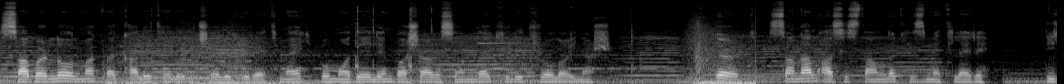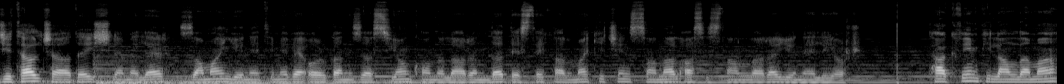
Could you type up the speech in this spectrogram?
Sabırlı olmak ve kaliteli içerik üretmek bu modelin başarısında kilit rol oynar. 4. Sanal asistanlık hizmetleri Dijital çağda işlemeler, zaman yönetimi ve organizasyon konularında destek almak için sanal asistanlara yöneliyor takvim planlama,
